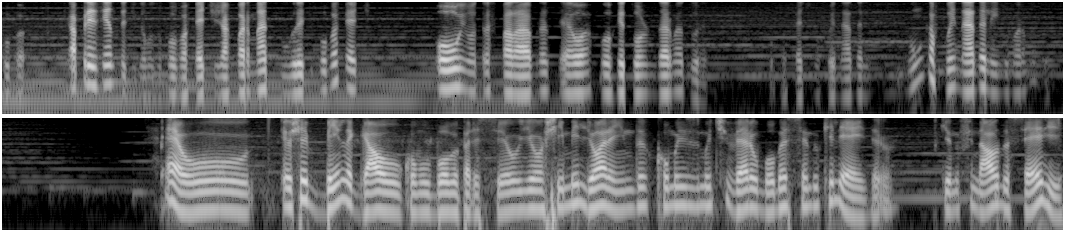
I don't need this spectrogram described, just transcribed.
Boba, apresenta, digamos, o Boba Fett já com a armadura de Boba Fett. Ou, em outras palavras, é o, o retorno da armadura. O Boba Fett não foi nada, nunca foi nada além de uma armadura. É, o... eu achei bem legal como o Boba apareceu e eu achei melhor ainda como eles mantiveram o Boba sendo o que ele é, entendeu? Porque no final da série,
